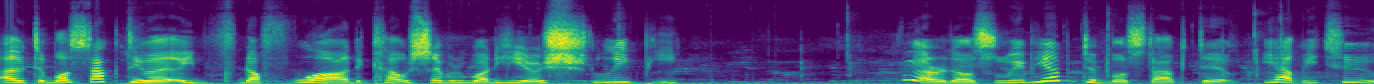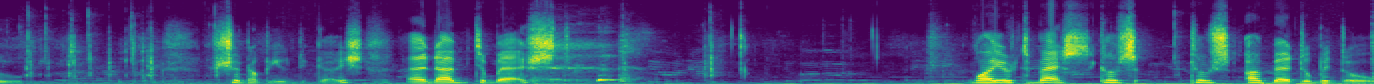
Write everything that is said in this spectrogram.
I'm the most active in FNAF 1 because everyone here is sleepy. We are not sleepy, I'm the most active. Yeah, me too. Shut up, you guys. And I'm the best. Why you're the best? Cause, cause I'm middle.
